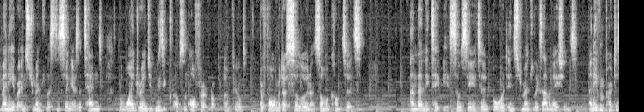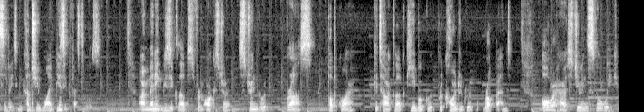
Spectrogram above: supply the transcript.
Many of our instrumentalists and singers attend the wide range of music clubs on offer at Robert Bloomfield, perform at our solo and ensemble concerts, and then they take the associated board instrumental examinations and even participate in countrywide music festivals. Our many music clubs from orchestra, string group, brass, pop choir, guitar club, keyboard group, recorder group, rock band, all rehearse during the school week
